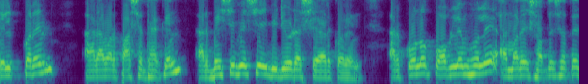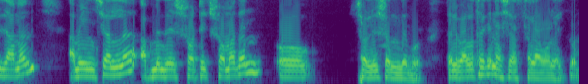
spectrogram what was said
হেল্প করেন। আর আমার পাশে থাকেন আর বেশি বেশি এই ভিডিওটা শেয়ার করেন। আর কোনো প্রবলেম হলে আমার সাথে সাথে জানান, আমি ইনশাল্লাহ আপনাদের সঠিক সমাধান ও সলিউশন দেবো। তাহলে ভালো থাকেন, আসি, আসসালামু আলাইকুম।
